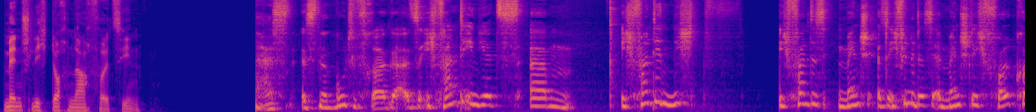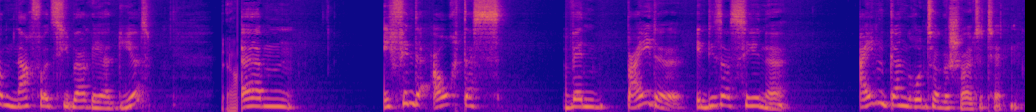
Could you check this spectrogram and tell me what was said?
menschlich doch nachvollziehen? Das ist eine gute Frage. Also ich fand ihn jetzt, ähm, ich fand ihn nicht, ich fand es Mensch, also ich finde, dass er menschlich vollkommen nachvollziehbar reagiert. Ja. Ähm, ich finde auch, dass wenn beide in dieser Szene einen Gang runtergeschaltet hätten,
